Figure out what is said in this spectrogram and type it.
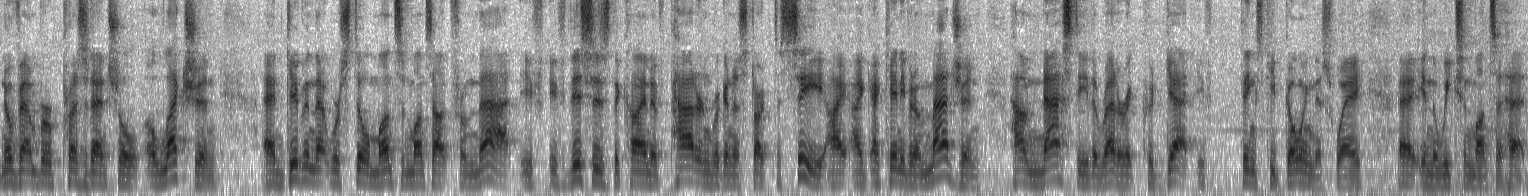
November presidential election. And given that we're still months and months out from that, if, if this is the kind of pattern we're going to start to see, I, I, I, can't even imagine how nasty the rhetoric could get if things keep going this way uh, in the weeks and months ahead.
